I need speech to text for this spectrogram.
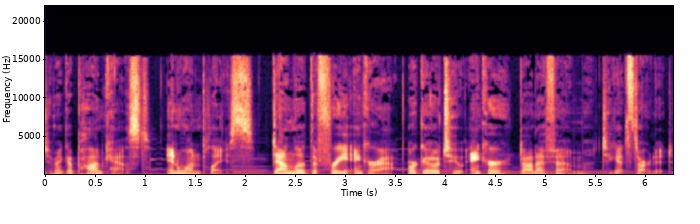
to make a podcast in one place. Download the free Anchor app or go to anchor.fm to get started.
